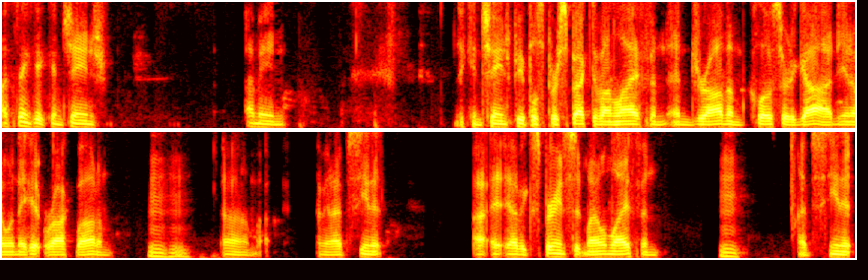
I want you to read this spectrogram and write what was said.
I think it can change i mean it can change people's perspective on life and, and draw them closer to God, you know, when they hit rock bottom. Mm-hmm. Um, I mean, I've seen it, I, have experienced it in my own life and mm. I've seen it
